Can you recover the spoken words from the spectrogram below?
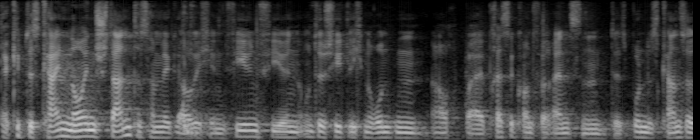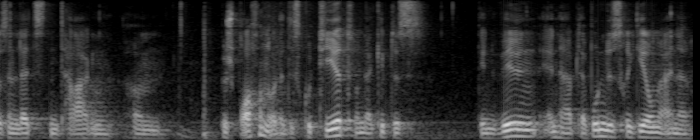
Da gibt es keinen neuen Stand. Das haben wir, glaube ich, in vielen, vielen unterschiedlichen Runden, auch bei Pressekonferenzen des Bundeskanzlers in den letzten Tagen ähm, besprochen oder diskutiert. Und da gibt es den Willen innerhalb der Bundesregierung, eine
